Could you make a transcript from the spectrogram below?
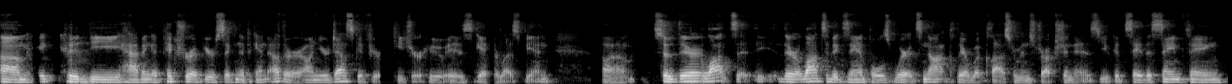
um, it could hmm. be having a picture of your significant other on your desk if you're a teacher who is gay or lesbian. Um, so there are lots. Of, there are lots of examples where it's not clear what classroom instruction is. You could say the same thing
